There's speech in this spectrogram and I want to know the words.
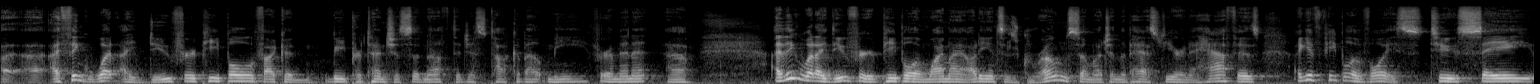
I, I think what I do for people, if I could be pretentious enough to just talk about me for a minute, uh, I think what I do for people and why my audience has grown so much in the past year and a half is I give people a voice to say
